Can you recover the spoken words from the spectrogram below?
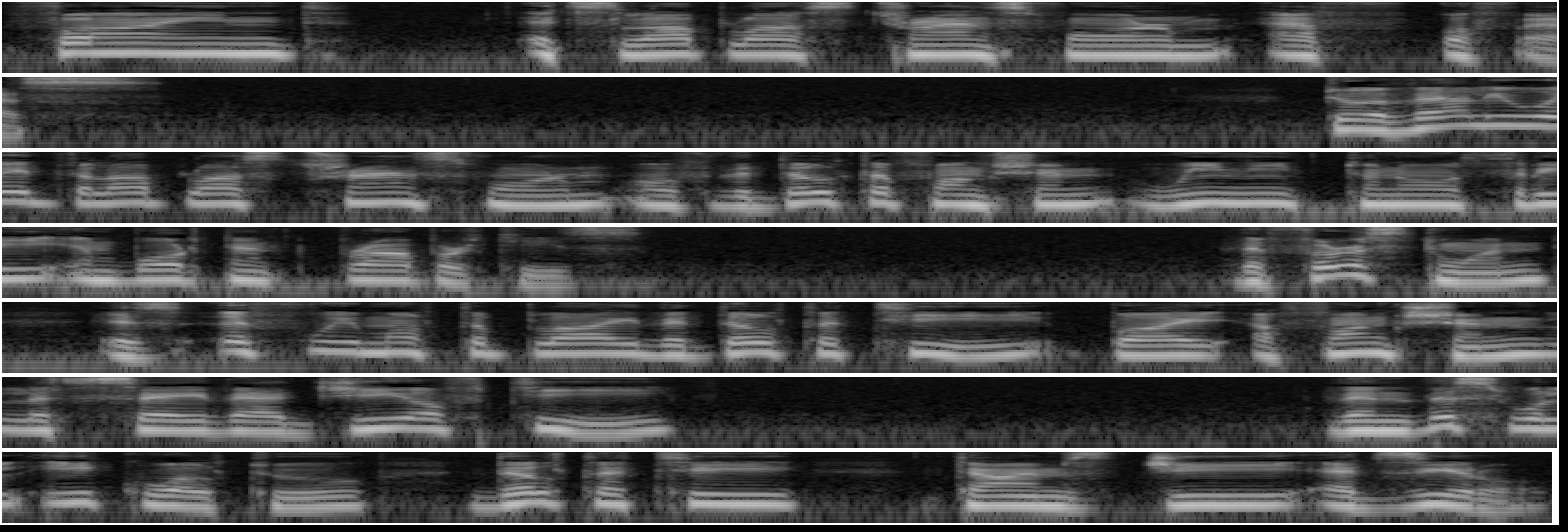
Find its Laplace transform f of s. To evaluate the Laplace transform of the delta function, we need to know three important properties. The first one is if we multiply the delta t by a function, let's say that g of t, then this will equal to delta t times g at 0.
